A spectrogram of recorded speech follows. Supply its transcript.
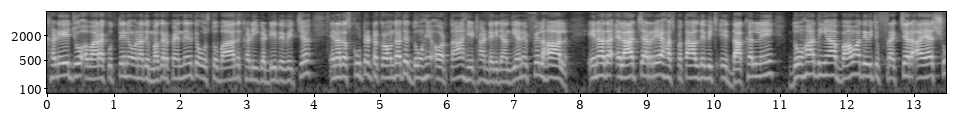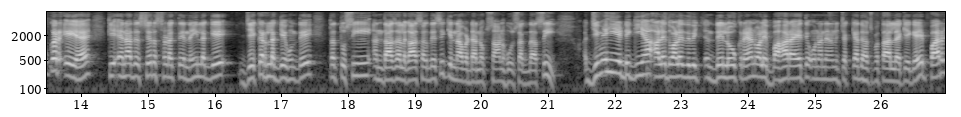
ਖੜੇ ਜੋ ਅਵਾਰਾ ਕੁੱਤੇ ਨੇ, ਉਹਨਾਂ ਦੇ ਮਗਰ ਪੈਂਦੇ ਨੇ ਤੇ ਉਸ ਤੋਂ ਬਾਅਦ ਖੜੀ ਗੱਡੀ ਦੇ ਵਿੱਚ ਇਹਨਾਂ ਦਾ ਸਕੂਟਰ ਟਕਰਾਉਂਦਾ ਤੇ ਦੋਹੇ ਔਰਤਾਂ ਹੇਠਾਂ ਡਿੱਗ ਜਾਂਦੀਆਂ ਨੇ। ਫਿਲਹਾਲ ਇਹਨਾਂ ਦਾ ਇਲਾਜ ਚੱਲ ਰਿਹਾ, ਹਸਪਤਾਲ ਦੇ ਵਿੱਚ ਇਹ ਦਾਖਲ ਨੇ। ਦੋਹਾਂ ਦੀਆਂ ਬਾਹਾਂ ਦੇ ਵਿੱਚ ਫ੍ਰੈਕਚਰ ਆਇਆ। ਸ਼ੁਕਰ ਇਹ ਹੈ ਕਿ ਇਹਨਾਂ ਦੇ ਸਿਰ ਸੜਕ ਤੇ ਨਹੀਂ ਲੱਗੇ। ਜੇਕਰ ਲੱਗੇ ਹੁੰਦੇ, ਤਾਂ ਤੁਸੀਂ ਅੰਦਾਜ਼ਾ ਲਗਾ ਸਕਦੇ ਸੀ ਕਿੰਨਾ ਵੱਡਾ ਨੁਕਸਾਨ ਹੋ ਸਕਦਾ ਸੀ। ਜਿਵੇਂ ਹੀ ਇਹ ਡਿੱਗੀਆਂ ਆਲੇ ਦੁਆਲੇ ਦੇ ਵਿੱਚ ਦੇ ਲੋਕ ਰਹਿਣ ਵਾਲੇ ਬਾਹਰ ਆਏ ਤੇ ਉਹਨਾਂ ਨੇ ਇਹਨਾਂ ਨੂੰ ਚੱਕਿਆ ਤੇ ਹਸਪਤਾਲ ਲੈ ਕੇ ਗਏ। ਪਰ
